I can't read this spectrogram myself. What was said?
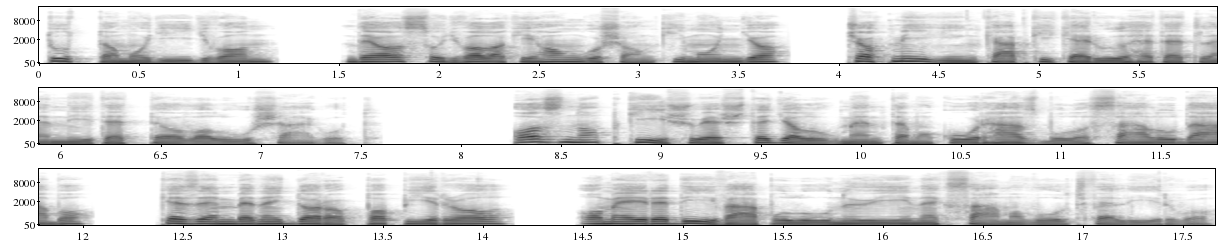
Tudtam, hogy így van, de az, hogy valaki hangosan kimondja, csak még inkább kikerülhetetlenné tette a valóságot. Aznap késő este gyalog mentem a kórházból a szállodába, kezemben egy darab papírral, amelyre dévápoló nőjének száma volt felírva.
